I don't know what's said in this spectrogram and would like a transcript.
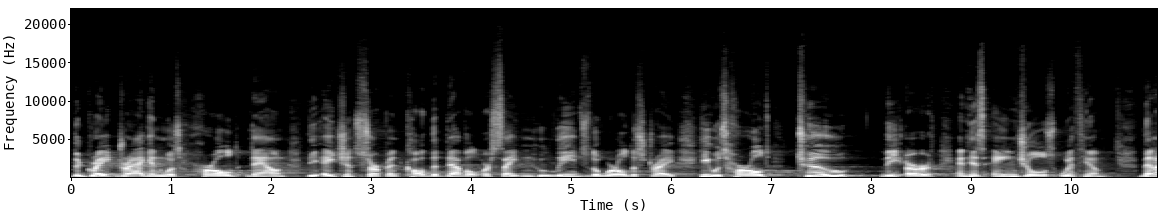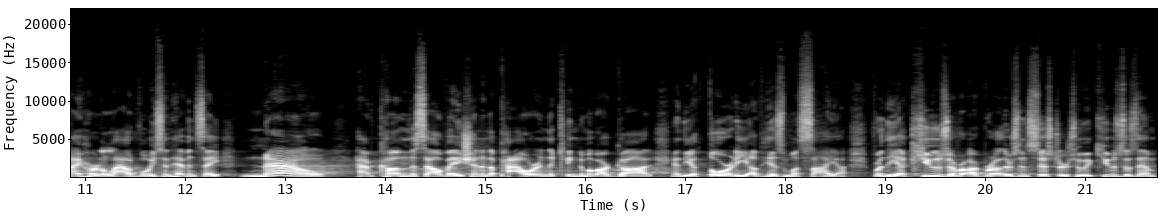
the great dragon was hurled down, the ancient serpent called the devil or Satan, who leads the world astray. He was hurled to the earth and his angels with him. Then I heard a loud voice in heaven say, Now have come the salvation and the power and the kingdom of our God and the authority of his Messiah. For the accuser of our brothers and sisters who accuses them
